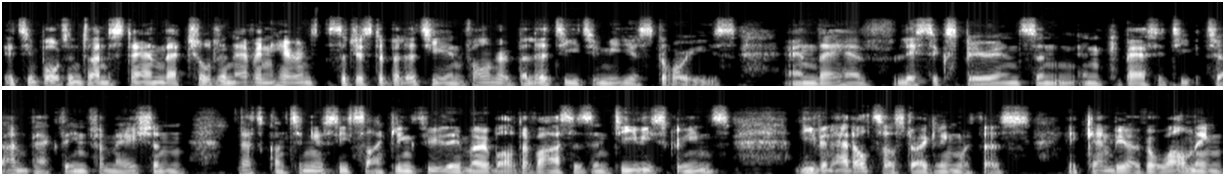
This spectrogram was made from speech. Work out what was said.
it's important to understand that children have inherent suggestibility and vulnerability to media stories, and they have less experience and, and, capacity to unpack the information that's continuously cycling through their mobile devices and TV screens. Even adults are struggling with this. It can be overwhelming.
